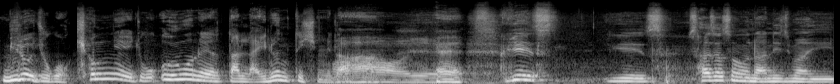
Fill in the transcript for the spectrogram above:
밀어주고 격려해주고 응원해달라 이런 뜻입니다. 아, 예. 예. 그게 스- 이게 사- 사자성어는 아니지만 이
